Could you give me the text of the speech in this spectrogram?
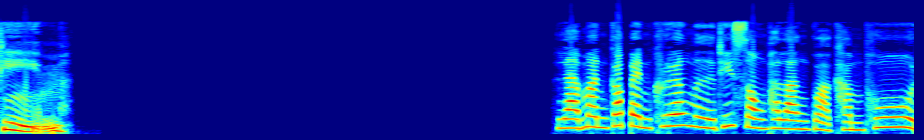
team. และมันก็เป็นเครื่องมือที่ทรงพลังกว่าคำพูด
